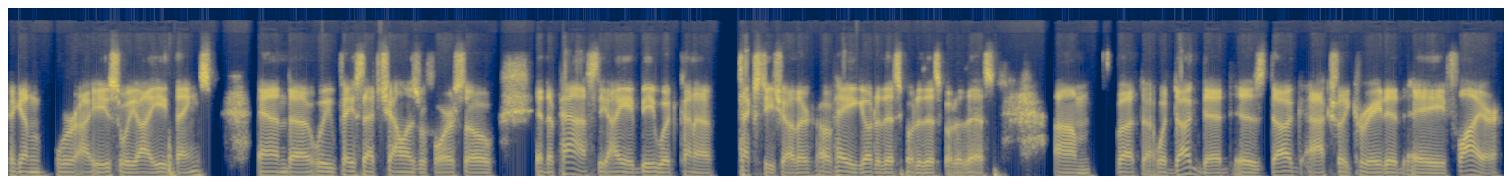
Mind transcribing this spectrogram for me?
again, we're IE, so we IE things. And uh, we faced that challenge before. So in the past, the IAB would kind of text each other of, hey, go to this, go to this, go to this. Um, but uh, what Doug did is Doug actually created a flyer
